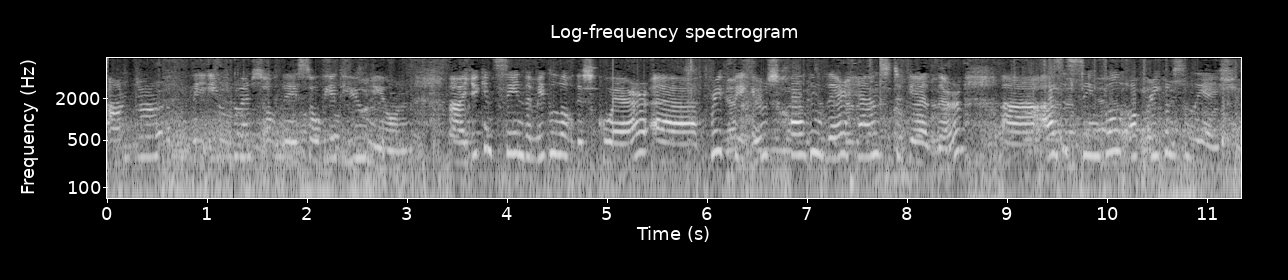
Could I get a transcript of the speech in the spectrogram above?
under the influence of the Soviet Union. Uh, you can see in the middle of the square uh, three figures holding their hands together uh, as a symbol of reconciliation.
